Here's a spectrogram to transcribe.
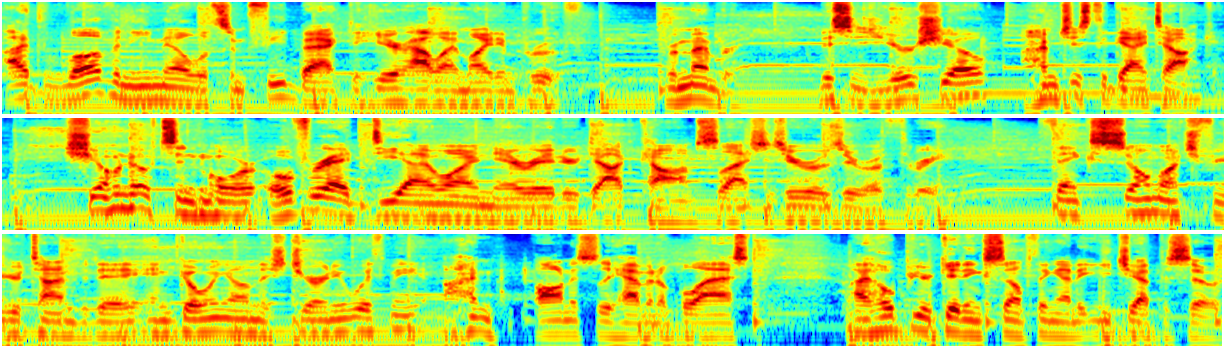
I'd love an email with some feedback to hear how I might improve. Remember, this is your show. I'm just the guy talking. Show notes and more over at DIYnarrator.com slash 003. Thanks so much for your time today and going on this journey with me. I'm honestly having a blast. I hope you're getting something out of each episode.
